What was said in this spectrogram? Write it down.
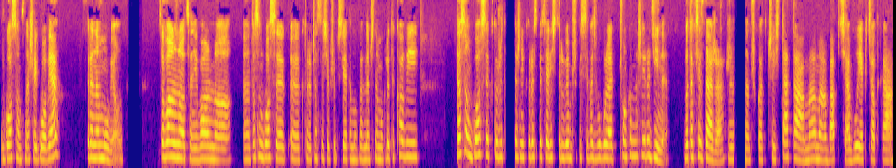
głosom w naszej głowie, które nam mówią, co wolno, co nie wolno. E, to są głosy, które często się przypisuje temu wewnętrznemu krytykowi, to są głosy, które też niektóre specjaliści lubią przypisywać w ogóle członkom naszej rodziny, bo tak się zdarza, że na przykład czyjś tata, mama, babcia, wujek, ciotka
